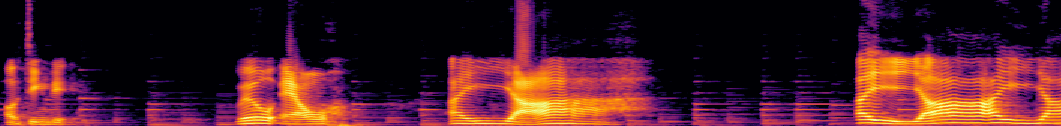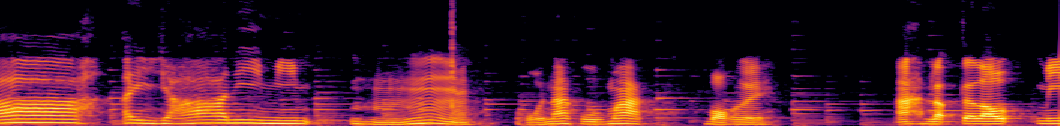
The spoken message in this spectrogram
เอาจริงดิเวลเอลไอ้ยา ไอ้ยาไอ้ยาไอ้ยานี่มีอือหือโอ้โหน่ากลัวมากบอกเลยอะเราแต่เรามี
